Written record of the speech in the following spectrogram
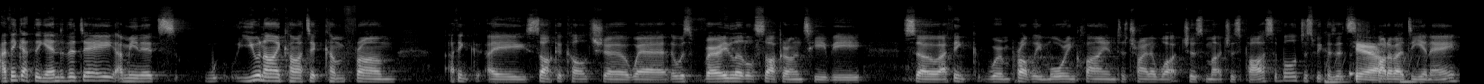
I think at the end of the day, I mean, it's you and I, Kartik, come from I think a soccer culture where there was very little soccer on TV. So I think we're probably more inclined to try to watch as much as possible, just because it's yeah. part of our DNA.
